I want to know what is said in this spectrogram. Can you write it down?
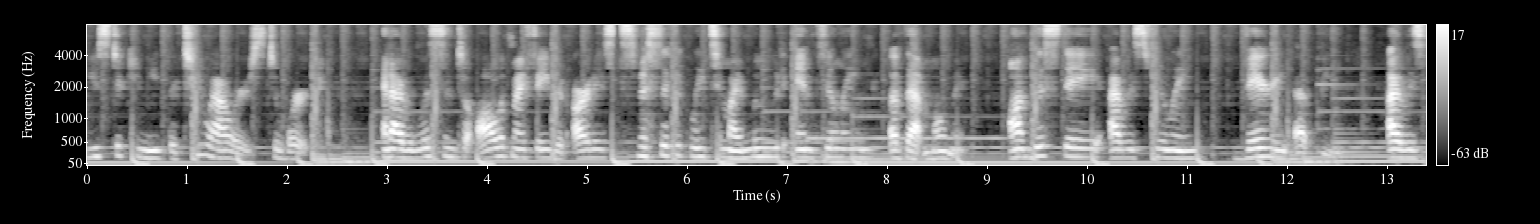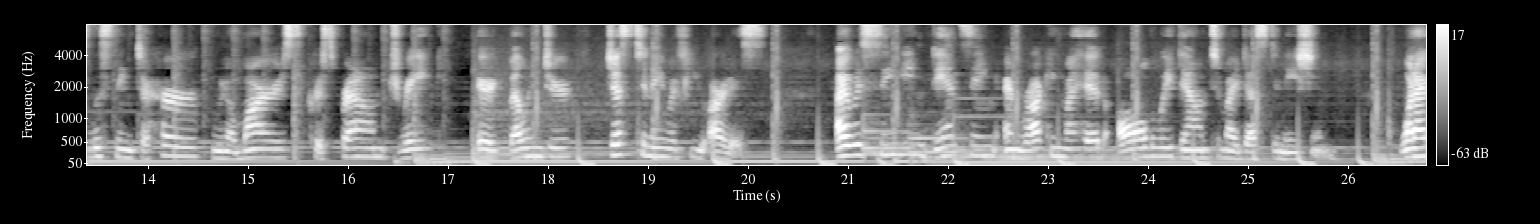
used to commute the two hours to work and I would listen to all of my favorite artists, specifically to my mood and feeling of that moment. On this day, I was feeling very upbeat. I was listening to H.E.R., Bruno Mars, Chris Brown, Drake, Eric Bellinger, just to name a few artists. I was singing, dancing, and rocking my head all the way down to my destination. When I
